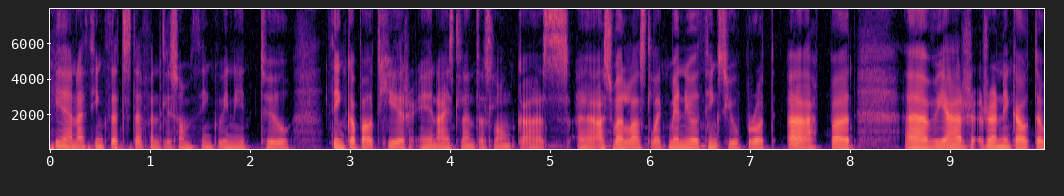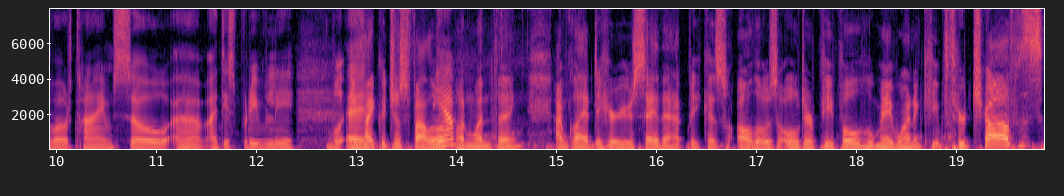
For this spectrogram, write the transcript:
Yeah, and I think that's definitely something we need to think about here in Iceland as long as, uh, as well as like many other things you brought up. But uh, we are running out of our time, so uh, I just briefly. Well, if I could just follow yeah. up on one thing, I'm glad to hear you say that because all those older people who may want to keep their jobs,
